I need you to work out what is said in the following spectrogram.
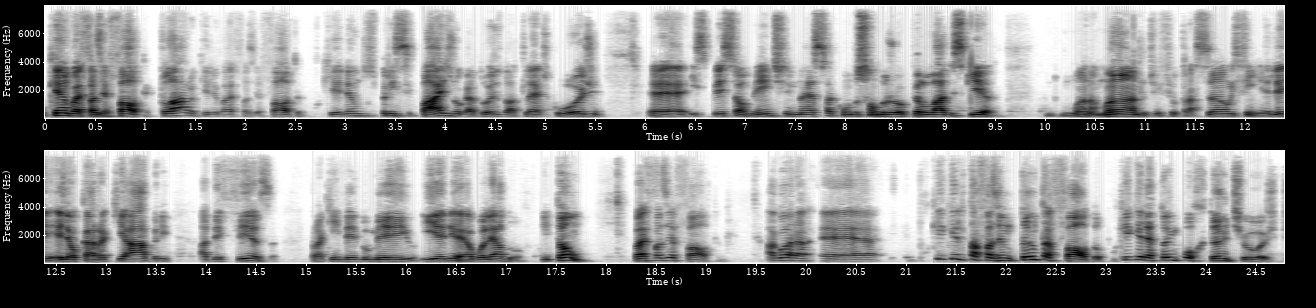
O Ken vai fazer falta? Claro que ele vai fazer falta, porque ele é um dos principais jogadores do Atlético hoje, é, especialmente nessa condução do jogo pelo lado esquerdo. mano a mano, de infiltração, enfim, ele, ele é o cara que abre a defesa para quem vem do meio e ele é o goleador. Então, vai fazer falta. Agora, é, por que, que ele está fazendo tanta falta? Por que, que ele é tão importante hoje?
